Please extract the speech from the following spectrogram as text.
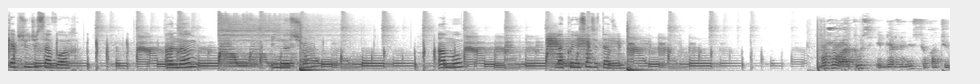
capsules du savoir. Un homme, une notion, un mot. La connaissance est à vous. Bonjour à tous et bienvenue sur Radio.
